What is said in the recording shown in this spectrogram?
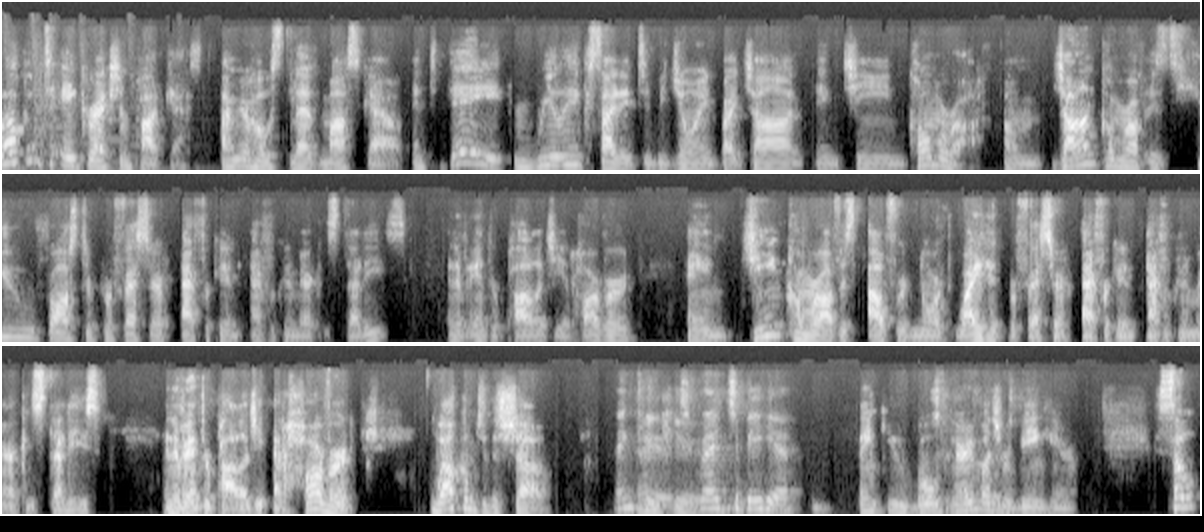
So, welcome to A Correction Podcast. I'm your host, Lev Moscow, and today I'm really excited to be joined by John and Jean Comaroff. Um, John Comaroff is Hugh Foster Professor of African and African American Studies and of Anthropology at Harvard, and Jean Comaroff is Alfred North Whitehead Professor of African and African American Studies and of Anthropology at Harvard. Welcome to the show. Thank you. Thank you. It's great to be here. Thank you both very much for being here. So,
